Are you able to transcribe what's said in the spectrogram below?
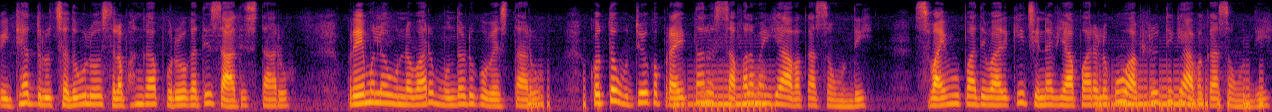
విద్యార్థులు చదువులో సులభంగా పురోగతి సాధిస్తారు. ప్రేమలో ఉన్నవారు ముందడుగు వేస్తారు. కొత్త ఉద్యోగ ప్రయత్నాలు సఫలమయ్యే అవకాశం ఉంది. స్వయం ఉపాధి వారికి చిన్న వ్యాపారులకు అభివృద్ధికి అవకాశం ఉంది.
